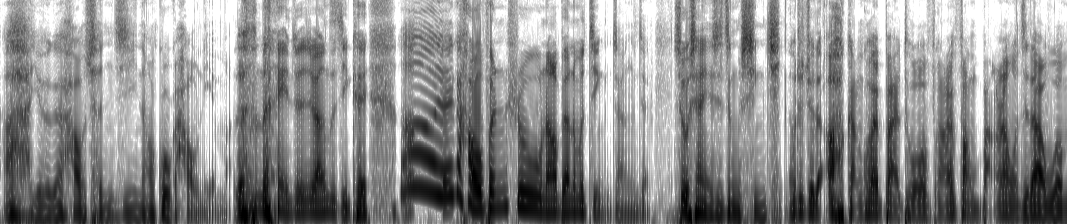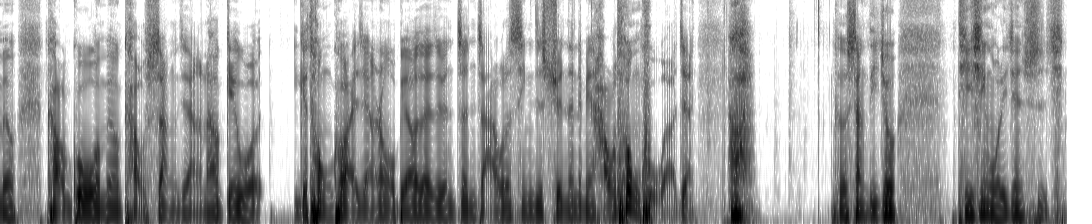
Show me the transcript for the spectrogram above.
啊有一个好成绩，然后过个好年嘛，对不对？就希望自己可以啊有一个好分数，然后不要那么紧张这样。所以我现在也是这种心情，我就觉得啊，赶快拜托，赶快放榜，让我知道我有没有考过，我有没有考上这样，然后给我。一个痛快，这样让我不要在这边挣扎，我的心子悬在那边，好痛苦啊！这样啊，可上帝就提醒我一件事情，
